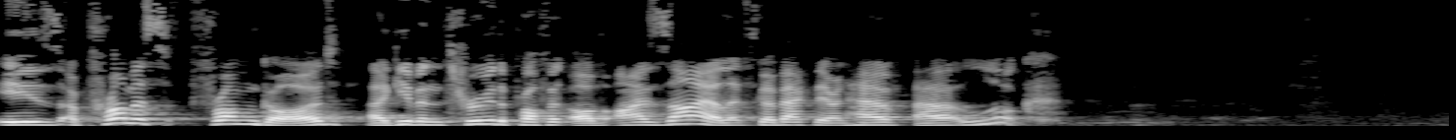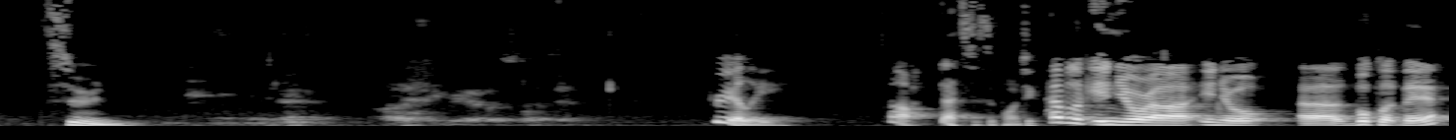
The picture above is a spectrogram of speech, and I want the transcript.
is a promise from God uh, given through the prophet of Isaiah. Let's go back there and have a look. Soon. Really? Oh, that's disappointing. Have a look in your uh, in your uh, booklet there,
